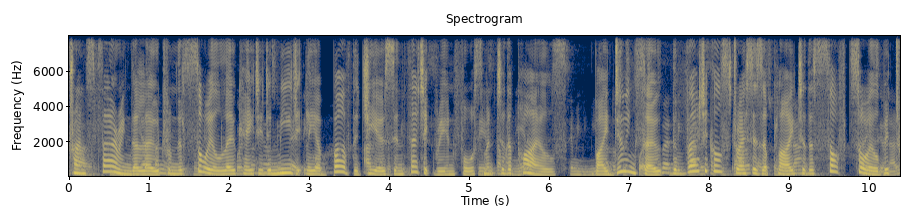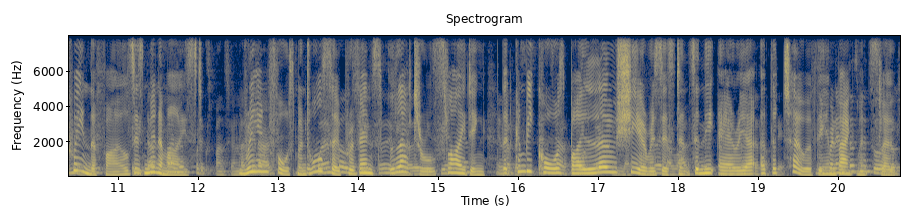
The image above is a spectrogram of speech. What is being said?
transferring the load from the soil located immediately above the geosynthetic reinforcement to the piles. By doing so, the vertical stresses applied to the soft soil between the piles is minimized. Reinforcement also prevents lateral sliding that can be caused by low shear resistance in the area at the toe of the embankment slope.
